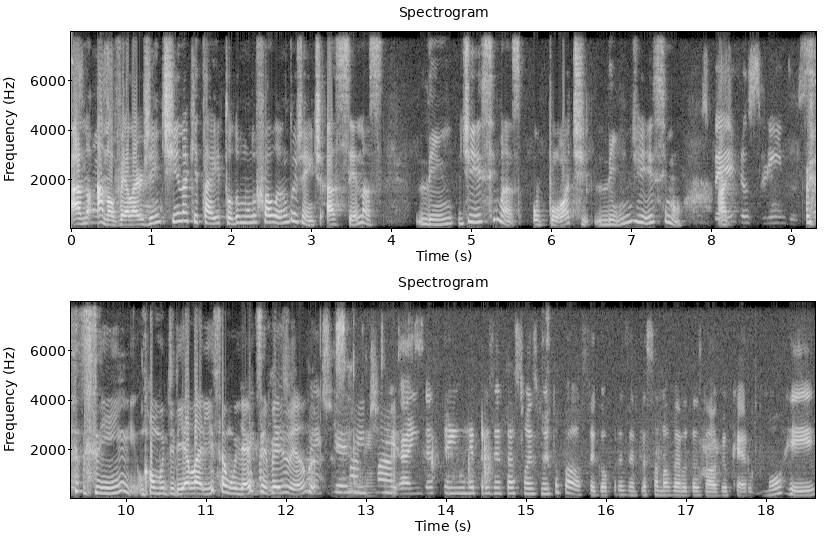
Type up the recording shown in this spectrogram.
a, no- a novela argentina que tá aí todo mundo falando, gente. As cenas lindíssimas. O plot lindíssimo. Os beijos lindos. Sim, como diria a Larissa, a mulher se beijando. Porque a gente ainda tem representações muito bosta, igual, por exemplo, essa novela das nove, Eu Quero Morrer,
